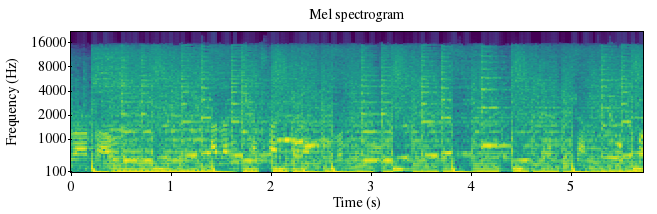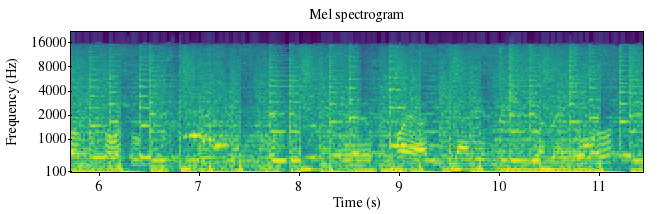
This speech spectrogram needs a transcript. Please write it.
rahat aldık. Adam hiç hasar bile vermedi bakın. Muhteşem. Çok fazla savaş oldu. Dediğimizde. Ee, bayağı bir ilerleyelim 5. örneğe doğru. Ee,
